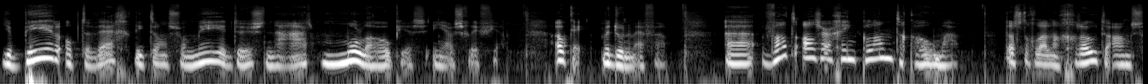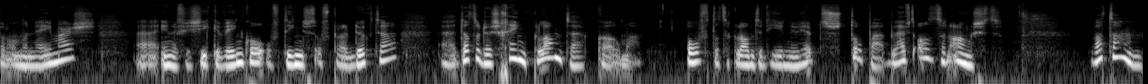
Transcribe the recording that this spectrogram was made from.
Je beren op de weg, die transformeer je dus naar mollenhoopjes in jouw schriftje. Oké, we doen hem even. Uh, wat als er geen klanten komen? Dat is toch wel een grote angst van ondernemers. Uh, in een fysieke winkel of dienst of producten. Uh, dat er dus geen klanten komen. Of dat de klanten die je nu hebt stoppen. Blijft altijd een angst. Wat dan?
